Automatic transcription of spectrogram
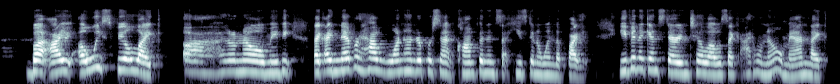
but I always feel like uh, I don't know, maybe like I never have 100% confidence that he's gonna win the fight. Even against Darren Till, I was like, I don't know, man. Like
